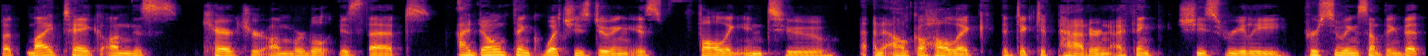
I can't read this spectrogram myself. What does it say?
But my take on this character on Myrtle is that I don't think what she's doing is falling into an alcoholic addictive pattern. I think she's really pursuing something that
